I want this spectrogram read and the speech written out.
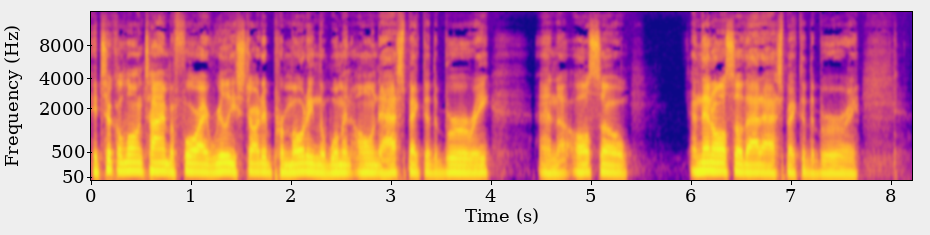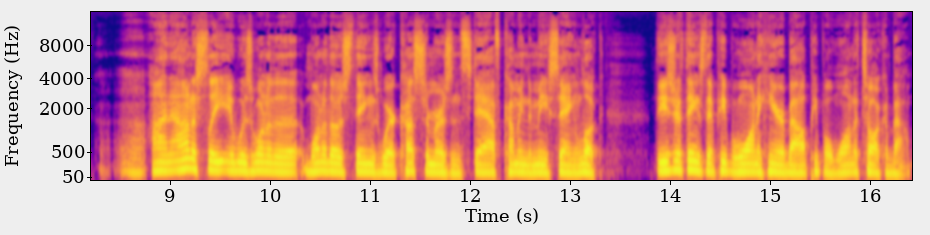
it took a long time before I really started promoting the woman owned aspect of the brewery and uh, also, and then also that aspect of the brewery. Uh, and honestly, it was one of the one of those things where customers and staff coming to me saying, "Look, these are things that people want to hear about, people want to talk about.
